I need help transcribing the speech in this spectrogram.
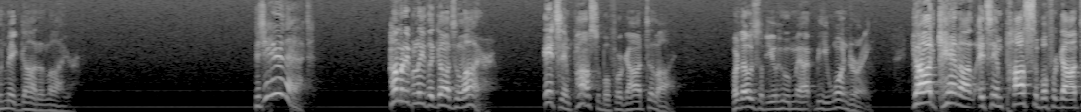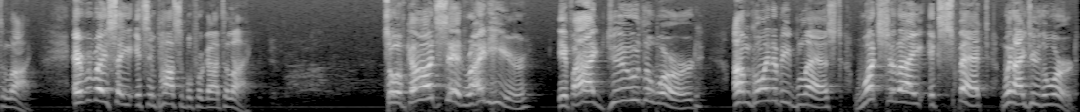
would make God a liar. Did you hear that? How many believe that God's a liar? It's impossible for God to lie. For those of you who might be wondering, God cannot, it's impossible for God to lie. Everybody say it's impossible for God to lie. So if God said right here, if I do the word, I'm going to be blessed, what should I expect when I do the word?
